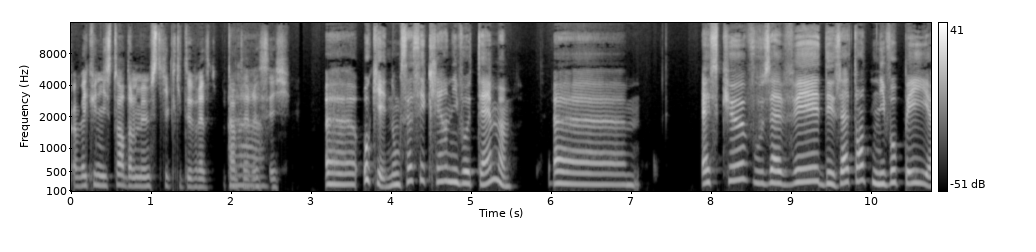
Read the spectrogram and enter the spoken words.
avec une histoire dans le même style qui devrait t'intéresser. Ah. Euh, ok, donc ça c'est clair niveau thème. Euh, est-ce que vous avez des attentes niveau pays?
